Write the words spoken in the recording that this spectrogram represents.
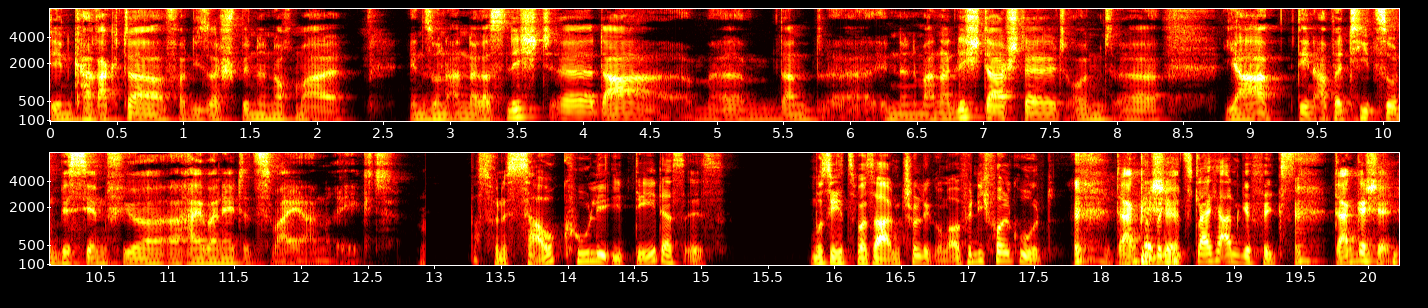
den Charakter von dieser Spinne nochmal in so ein anderes Licht äh, da äh, dann äh, in einem anderen Licht darstellt und äh, ja, den Appetit so ein bisschen für äh, Hibernated 2 anregt. Was für eine saukoole Idee das ist. Muss ich jetzt mal sagen, Entschuldigung, aber finde ich voll gut. Dankeschön. Da bin ich jetzt gleich angefixt. Dankeschön.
